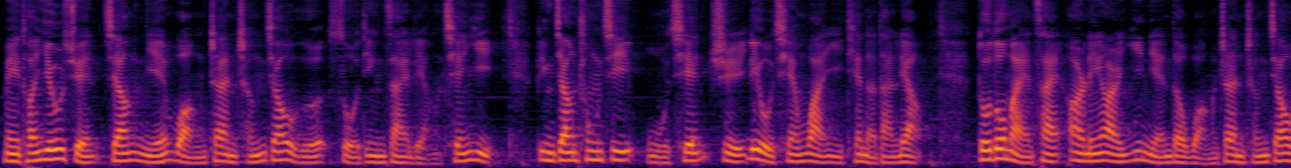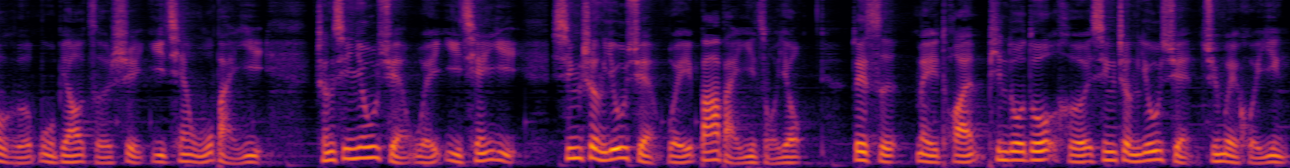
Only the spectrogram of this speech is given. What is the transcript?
美团优选将年网站成交额锁定在两千亿，并将冲击五千至六千万一天的单量。多多买菜2021年的网站成交额目标则是一千五百亿，诚心优选为一千亿，兴盛优选为八百亿左右。对此，美团、拼多多和兴盛优选均未回应。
